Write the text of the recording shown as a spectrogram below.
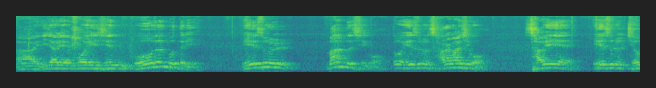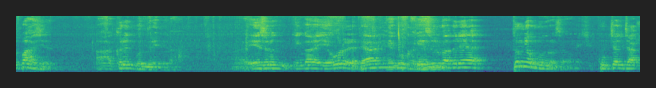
아, 이 자리에 모이신 모든 분들이 예술을 만드시고 또 예술을 사랑하시고 사회에 예술을 전파하시는 아, 그런 분들입니다. 아, 예술은 인간의 영혼을 대한민국 예술가들의 등용문으로서 국전작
